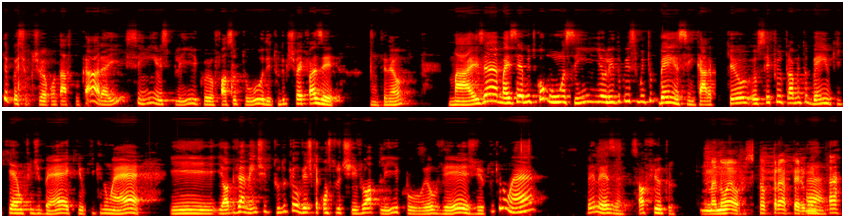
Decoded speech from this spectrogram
Depois, se eu tiver contato com o cara, aí sim, eu explico, eu faço tudo e tudo que tiver que fazer, entendeu? Mas é, mas é muito comum, assim, e eu lido com isso muito bem, assim, cara, porque eu, eu sei filtrar muito bem o que, que é um feedback, o que, que não é, e, e, obviamente tudo que eu vejo que é construtivo eu aplico, eu vejo, o que, que não é, beleza, só filtro. Manuel, só para perguntar,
